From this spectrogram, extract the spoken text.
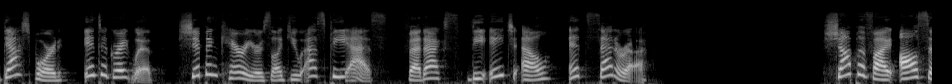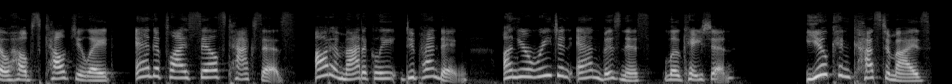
dashboard, integrate with shipping carriers like USPS, FedEx, DHL, etc. Shopify also helps calculate and apply sales taxes automatically depending on your region and business location. You can customize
